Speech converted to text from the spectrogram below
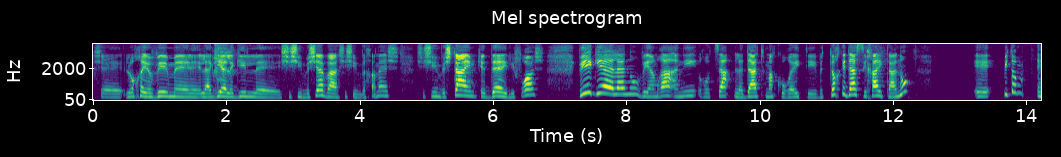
שלא חייבים אה, להגיע לגיל אה, 67, 65, 62 כדי לפרוש. והיא הגיעה אלינו והיא אמרה, אני רוצה לדעת מה קורה איתי. ותוך כדי השיחה איתנו, פתאום אה,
